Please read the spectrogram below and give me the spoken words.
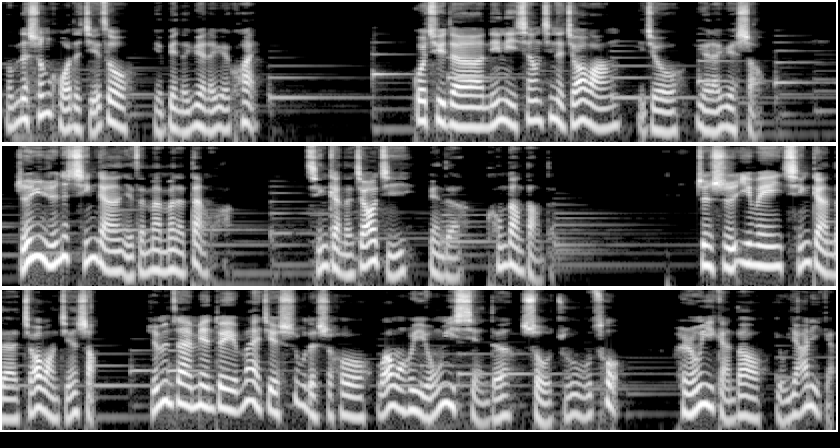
我们的生活的节奏也变得越来越快。过去的邻里乡亲的交往也就越来越少，人与人的情感也在慢慢的淡化，情感的交集变得空荡荡的。正是因为情感的交往减少，人们在面对外界事物的时候，往往会容易显得手足无措，很容易感到有压力感。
